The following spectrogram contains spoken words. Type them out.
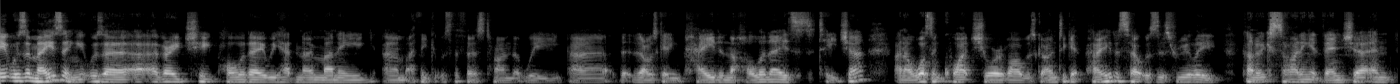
it was amazing. It was a, a very cheap holiday. We had no money. Um, I think it was the first time that we uh, that, that I was getting paid in the holidays as a teacher, and I wasn't quite sure if I was going to get paid. So it was this really kind of exciting adventure. And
